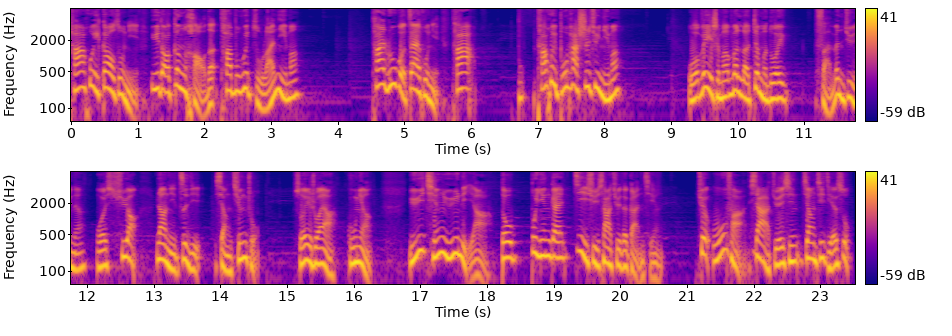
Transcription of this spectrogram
他会告诉你遇到更好的，他不会阻拦你吗？他如果在乎你，他不他会不怕失去你吗？我为什么问了这么多？反问句呢？我需要让你自己想清楚。所以说呀，姑娘，于情于理啊都不应该继续下去的感情，却无法下决心将其结束，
